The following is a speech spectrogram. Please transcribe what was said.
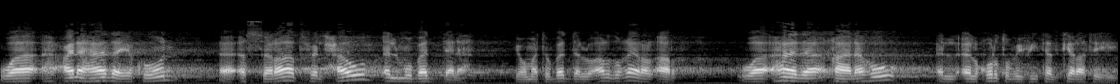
وعلى هذا يكون الصراط في الحوض المبدلة يوم تبدل الأرض غير الأرض. وهذا قاله القرطبي في تذكرته.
